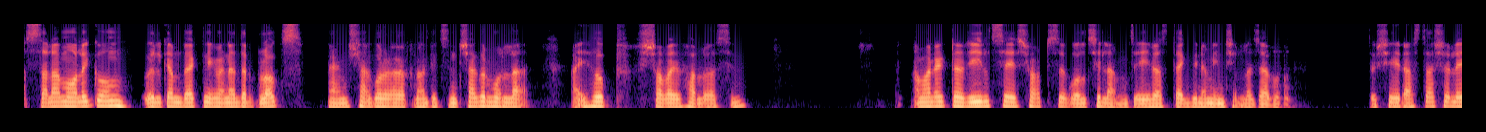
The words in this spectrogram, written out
আসসালামু আলাইকুম। Welcome back new another blogs and Sagar আপনারা দেখছেন সাগর মোল্লা। আই হোপ সবাই ভালো আছেন। আমার একটা রিলসে শর্টসে বলছিলাম যে এই রাস্তা একদিন আমি ইনশাল্লাহ যাব। তো সেই রাস্তা আসলে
